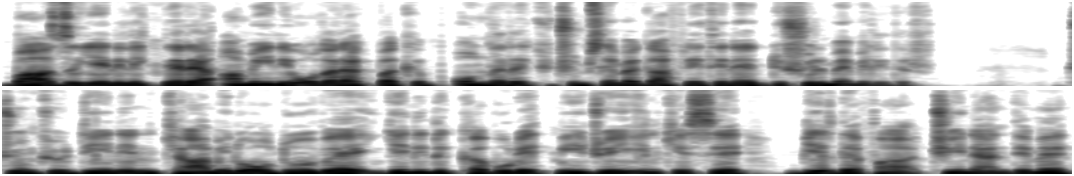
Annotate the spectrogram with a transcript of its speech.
Bazı yeniliklere ameli olarak bakıp onları küçümseme gafletine düşülmemelidir. Çünkü dinin kamil olduğu ve yenilik kabul etmeyeceği ilkesi bir defa çiğnendi mi,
